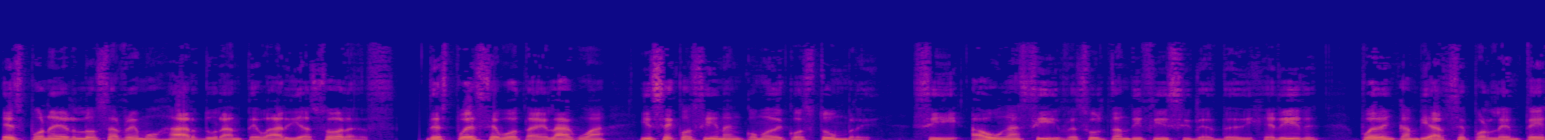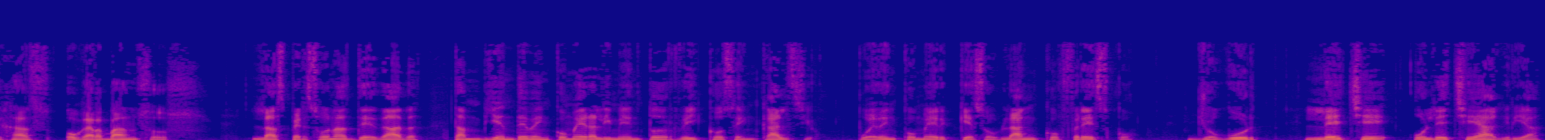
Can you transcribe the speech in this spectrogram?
es ponerlos a remojar durante varias horas. Después se bota el agua y se cocinan como de costumbre. Si aún así resultan difíciles de digerir, pueden cambiarse por lentejas o garbanzos. Las personas de edad también deben comer alimentos ricos en calcio. Pueden comer queso blanco fresco, yogurt, leche o leche agria,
